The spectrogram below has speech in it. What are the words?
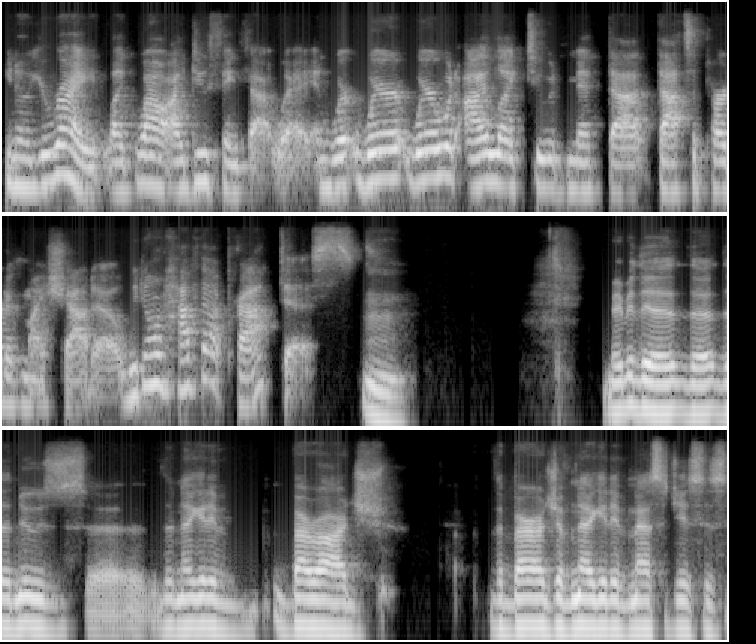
you know you're right like wow i do think that way and where where where would i like to admit that that's a part of my shadow we don't have that practice mm. Maybe the the the news uh, the negative barrage the barrage of negative messages is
